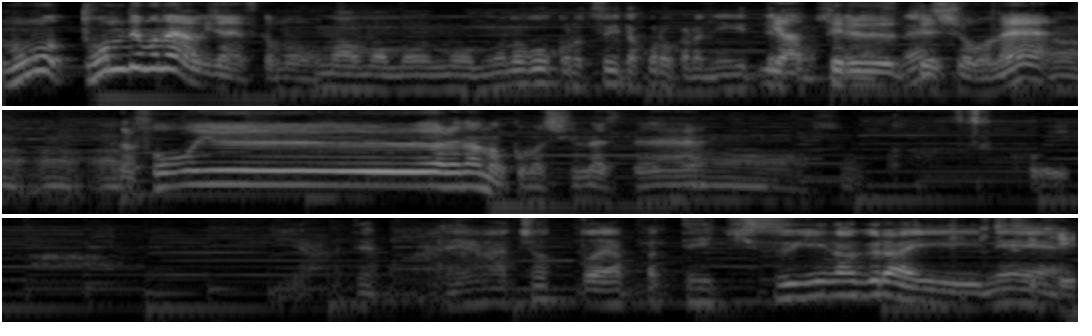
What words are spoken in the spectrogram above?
もうとんでもないわけじゃないですかもう、まあまあもうもう物心ついた頃から握ってるやっかもしてれないるですね。でしょうね、うんうんだうんそういうあれなのかもしれないですね、うんそうか。すごい。ないやでもあれはちょっとやっぱできすぎなぐらいね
